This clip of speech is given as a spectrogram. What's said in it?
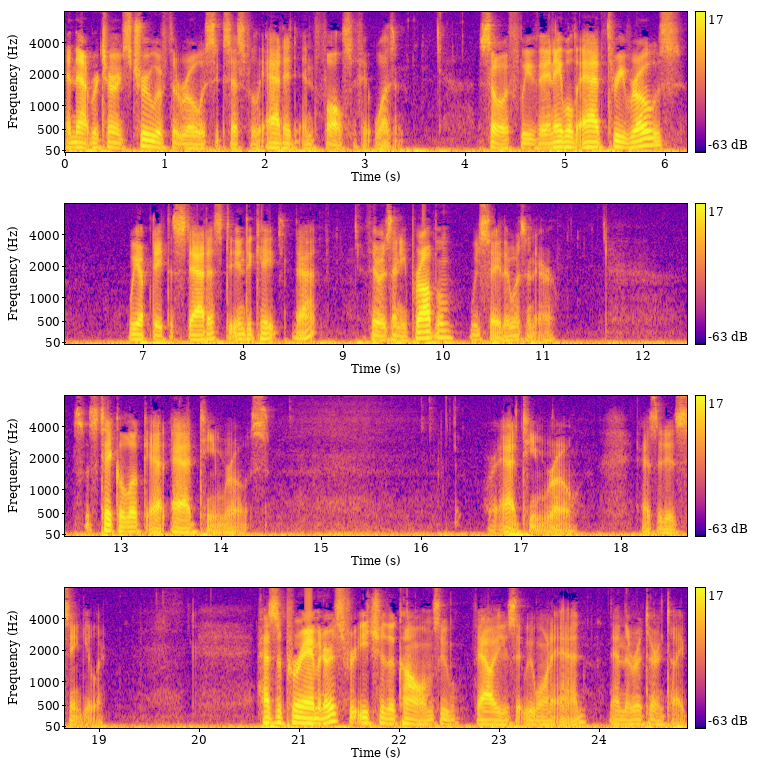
and that returns true if the row was successfully added and false if it wasn't. So if we've enabled add three rows, we update the status to indicate that. If there was any problem, we say there was an error. So let's take a look at add team rows, or add team row, as it is singular. Has the parameters for each of the columns the values that we want to add, and the return type.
